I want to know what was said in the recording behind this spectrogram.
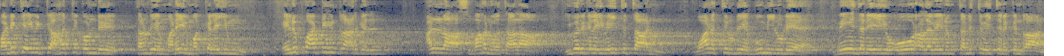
படுக்கை விட்டு அகற்றிக் கொண்டு தன்னுடைய மனைவி மக்களையும் எழுப்பாட்டுகின்றார்கள். அல்லாஹ் சுபஹானுவ தாலா இவர்களை வைத்துத்தான் வானத்தினுடைய பூமியினுடைய வேதனையை ஓரளவேனும் தடுத்து வைத்திருக்கின்றான்.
